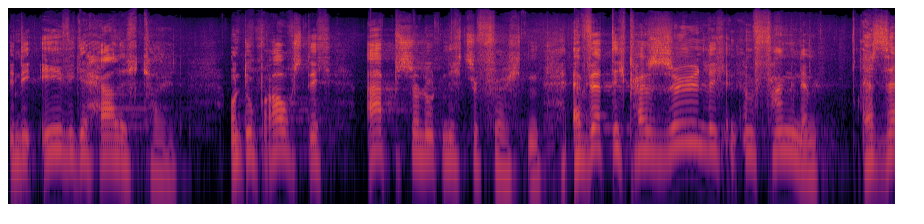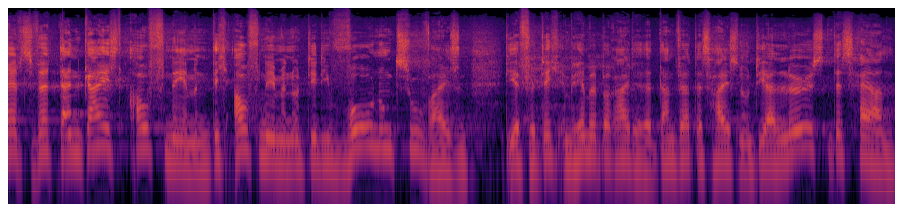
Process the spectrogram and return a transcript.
in die ewige Herrlichkeit. Und du brauchst dich absolut nicht zu fürchten. Er wird dich persönlich in Empfang nehmen. Er selbst wird deinen Geist aufnehmen, dich aufnehmen und dir die Wohnung zuweisen, die er für dich im Himmel bereitet hat. Dann wird es heißen, und die Erlösten des Herrn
